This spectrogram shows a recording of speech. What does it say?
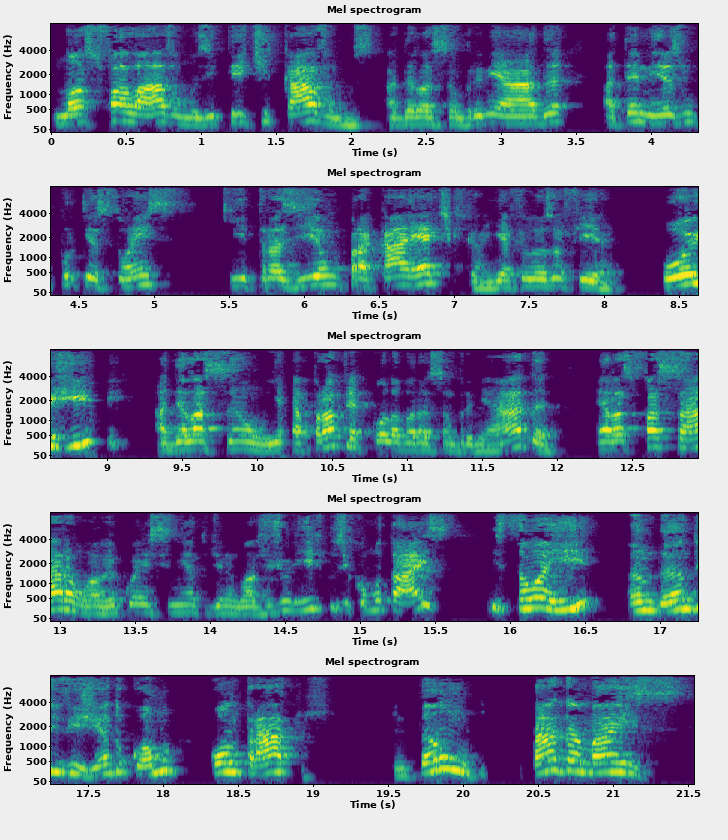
nós falávamos e criticávamos a delação premiada, até mesmo por questões que traziam para cá a ética e a filosofia. Hoje, a delação e a própria colaboração premiada, elas passaram ao reconhecimento de negócios jurídicos e, como tais, estão aí andando e vigendo como contratos. Então, nada mais,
